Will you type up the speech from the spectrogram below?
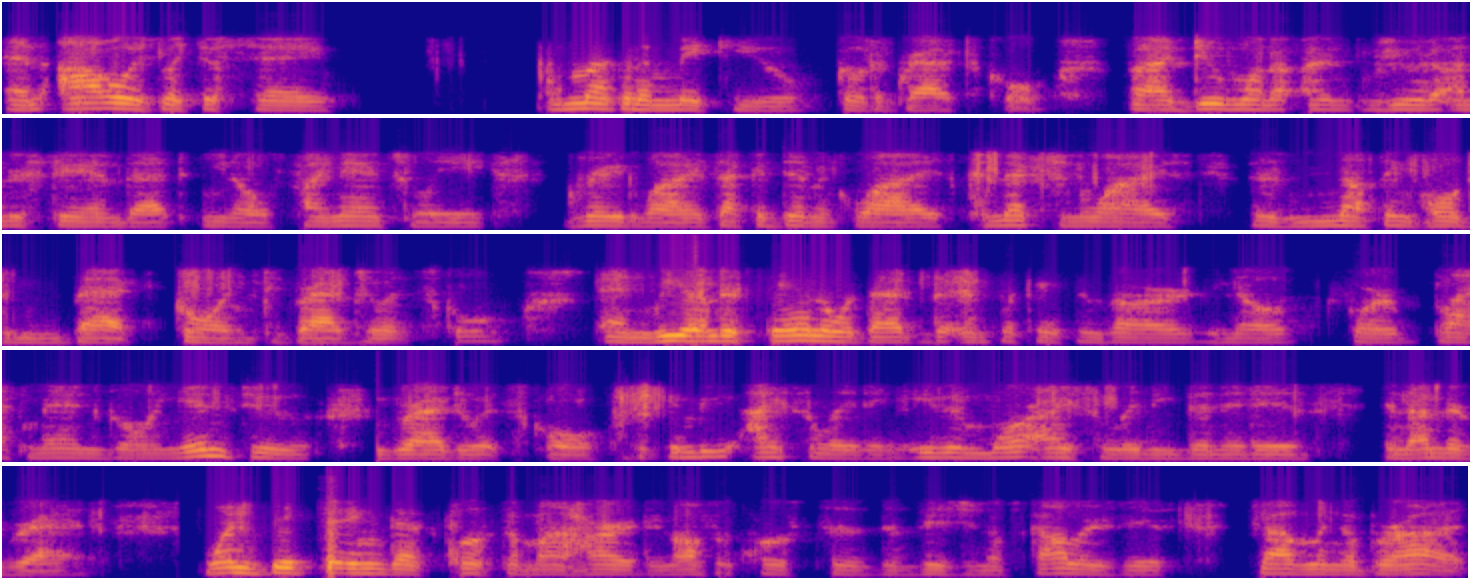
And I always like to say, I'm not going to make you go to grad school, but I do want you to understand that you know financially, grade wise, academic wise, connection wise, there's nothing holding you back going to graduate school, and we understand what that the implications are. You know, for Black men going into graduate school, it can be isolating, even more isolating than it is in undergrad. One big thing that's close to my heart and also close to the vision of scholars is traveling abroad.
